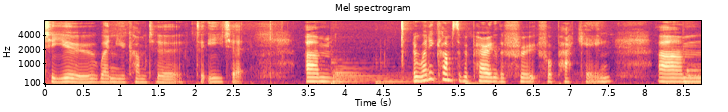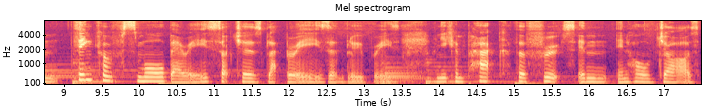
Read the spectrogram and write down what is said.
to you when you come to to eat it. Um, and when it comes to preparing the fruit for packing, um, think of small berries such as blackberries and blueberries, and you can pack the fruits in, in whole jars.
